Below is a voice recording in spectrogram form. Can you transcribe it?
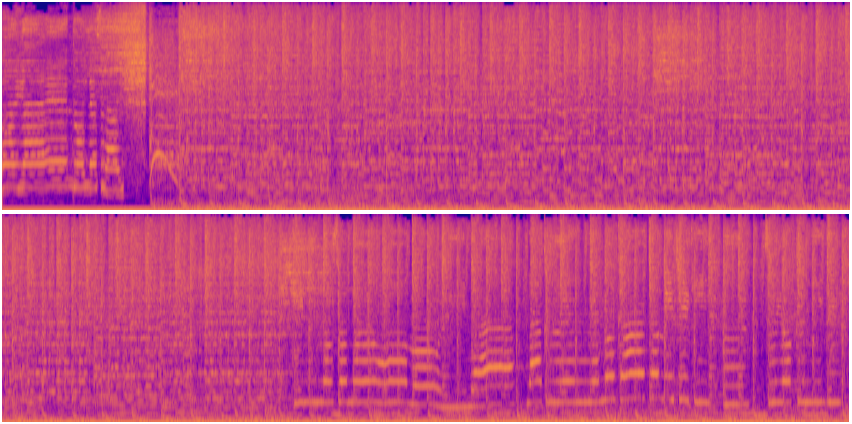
fire その想いは楽園への片道切符強く握る。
